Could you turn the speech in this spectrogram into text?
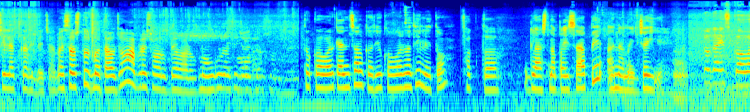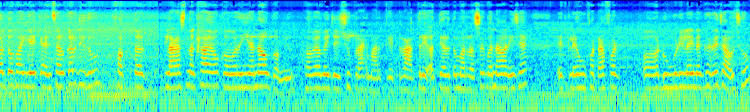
સિલેક્ટ કરી ચાલ ભાઈ, સસ્તું જ બતાવજો આપણે સો રૂપિયાવાળું. મોંઘું નથી જોઈતું. તો કવર કેન્સલ કર્યું. કવર નથી લેતો. ફક્ત ગ્લાસના પૈસા આપી અને અમે જઈએ. તો ગાઈસ કવર તો ભાઈએ કેન્સલ કરી દીધું. ફક્ત ગ્લાસ નખાયો કવર અહીંયા ન ગમ્યું. હવે અમે જઈશું પ્રાય માર્કેટ રાત્રે. અત્યારે તો મારે રસોઈ બનાવવાની છે, એટલે હું ફટાફટ ડુંગળી લઈને ઘરે જાઉં છું.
